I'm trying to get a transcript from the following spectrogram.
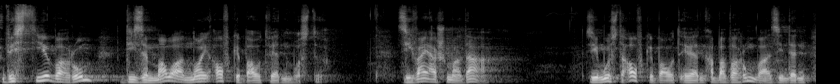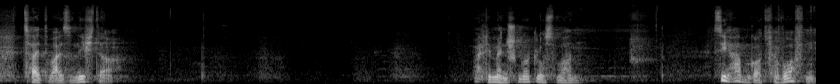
Wisst ihr, warum diese Mauer neu aufgebaut werden musste? Sie war ja schon mal da. Sie musste aufgebaut werden, aber warum war sie denn zeitweise nicht da? Weil die Menschen gottlos waren. Sie haben Gott verworfen.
